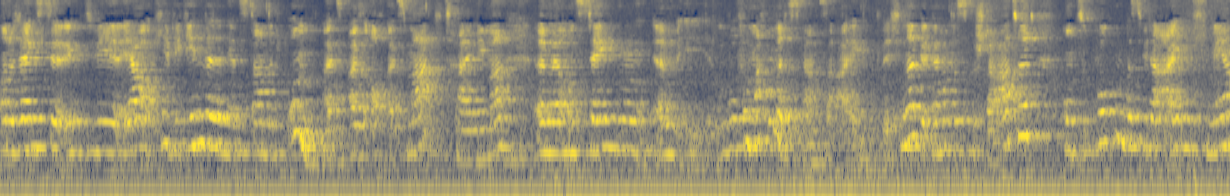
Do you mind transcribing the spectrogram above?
Und du denkst dir irgendwie, ja, okay, wie gehen wir denn jetzt damit um, als, also auch als Marktteilnehmer, wenn wir uns denken, ähm, wofür machen wir das Ganze eigentlich? Ne? Wir, wir, haben das gestartet, um zu gucken, dass wieder eigentlich mehr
